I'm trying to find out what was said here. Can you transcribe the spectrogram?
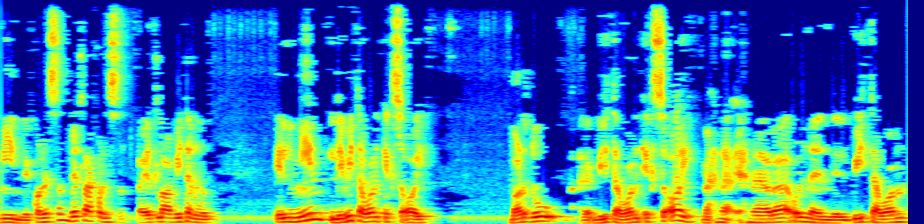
mean ل constant بيطلع constant فيطلع beta node. ال mean ل beta 1 x i. برضو بيتا 1 x i. ما إحنا إحنا بقى قلنا إن البيتا 1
